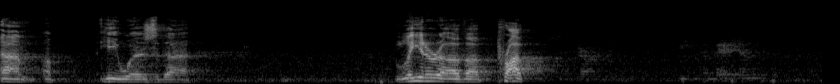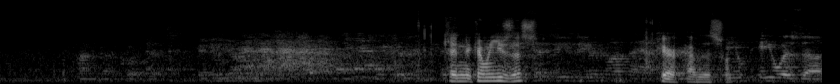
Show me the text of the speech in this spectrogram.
um, uh, he was the leader of a province. Can, can we use this? Here, have this one. He, he was uh,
